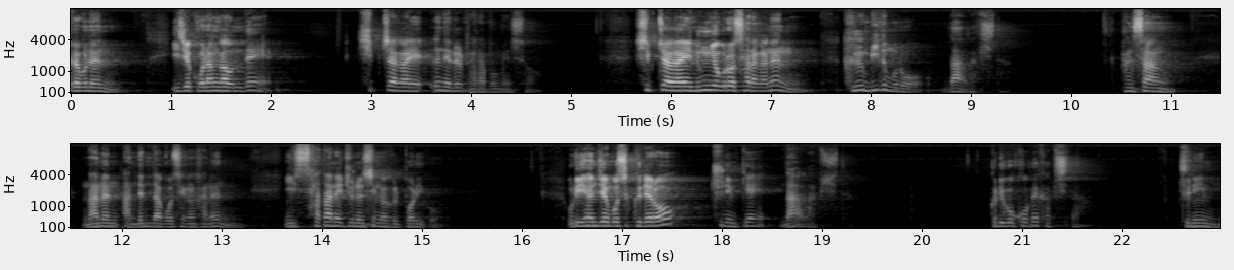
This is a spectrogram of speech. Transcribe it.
여러분은 이제 고난 가운데 십자가의 은혜를 바라보면서 십자가의 능력으로 살아가는 그 믿음으로 나아갑시다. 항상 나는 안 된다고 생각하는 이 사단에 주는 생각을 버리고 우리 현재 모습 그대로 주님께 나아갑시다. 그리고 고백합시다. 주님,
